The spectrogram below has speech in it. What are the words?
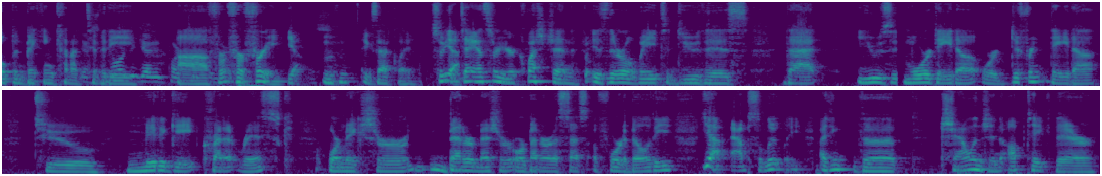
open banking connectivity yes, uh, for, for free. Yeah, yes. mm-hmm, exactly. So, yeah, to answer your question, is there a way to do this that uses more data or different data to mitigate credit risk or make sure better measure or better assess affordability? Yeah, absolutely. I think the challenge and uptake there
